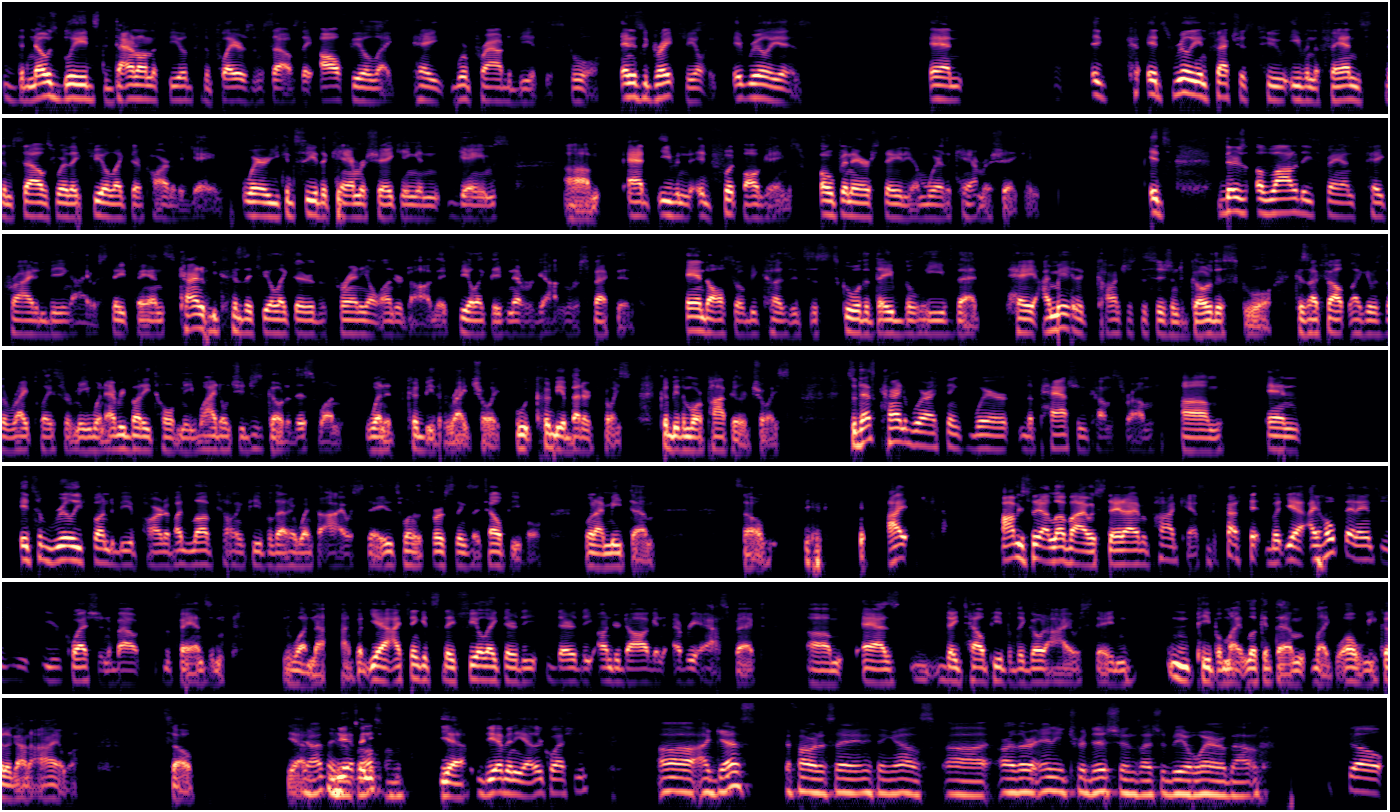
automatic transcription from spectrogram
the nosebleeds to down on the field to the players themselves they all feel like hey we're proud to be at this school. And it's a great feeling. It really is. And it it's really infectious to even the fans themselves where they feel like they're part of the game where you can see the camera shaking in games um, at even in football games open air stadium where the camera's shaking it's there's a lot of these fans take pride in being Iowa State fans, kind of because they feel like they're the perennial underdog. They feel like they've never gotten respected, and also because it's a school that they believe that hey, I made a conscious decision to go to this school because I felt like it was the right place for me. When everybody told me, why don't you just go to this one when it could be the right choice, could be a better choice, could be the more popular choice. So that's kind of where I think where the passion comes from. Um, and it's really fun to be a part of. I love telling people that I went to Iowa State. It's one of the first things I tell people when I meet them. So I obviously I love Iowa State. I have a podcast about it. But yeah, I hope that answers your your question about the fans and and whatnot. But yeah, I think it's they feel like they're the they're the underdog in every aspect. Um, as they tell people to go to Iowa State and people might look at them like, well, we could have gone to Iowa. So yeah. Yeah, I think that's awesome. Any, yeah. Do you have any other questions? Uh, I guess if I were to say anything else, uh, are there any traditions I should be aware about? So,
